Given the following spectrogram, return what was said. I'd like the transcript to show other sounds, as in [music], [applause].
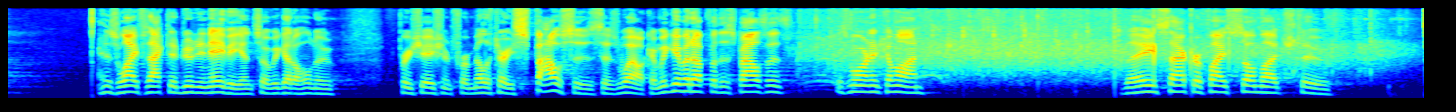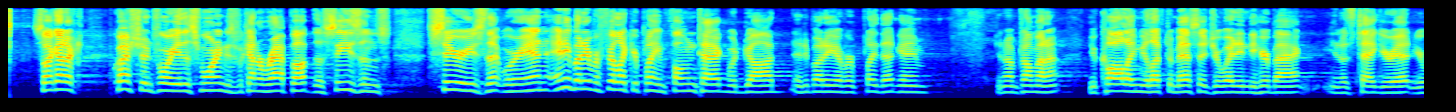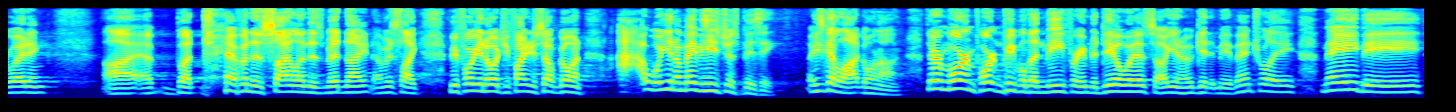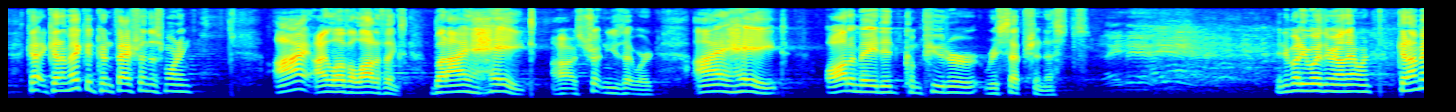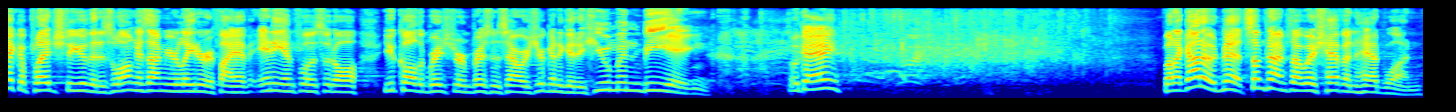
his wife's active duty Navy, and so we got a whole new appreciation for military spouses as well. Can we give it up for the spouses this morning? Come on. They sacrifice so much too. So I got a question for you this morning as we kind of wrap up the seasons series that we're in. Anybody ever feel like you're playing phone tag with God? Anybody ever played that game? You know what I'm talking about? You call him, you left a message, you're waiting to hear back. You know, it's tag you're it, you're waiting. Uh, but [laughs] heaven is silent as midnight. I mean, it's like before you know it, you find yourself going, ah, well, you know, maybe he's just busy. He's got a lot going on. There are more important people than me for him to deal with, so, you know, he'll get at me eventually. Maybe. Can, can I make a confession this morning? I, I love a lot of things, but I hate, I shouldn't use that word, I hate automated computer receptionists. Anybody with me on that one? Can I make a pledge to you that as long as I'm your leader, if I have any influence at all, you call the bridge during business hours, you're going to get a human being. Okay? But I got to admit, sometimes I wish heaven had one.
